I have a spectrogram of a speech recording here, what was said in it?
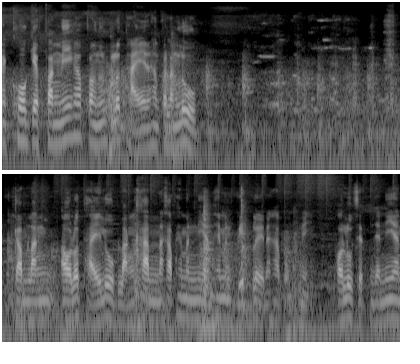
มคโครเก็บฝั่งนี้ครับฝั่งนู้นเป็นรถไถนะครับกำลังรูปกำลังเอารถไถรูปหลังคันนะครับ ให้มันเนียนให้มันกริบเลยนะครับผมนี่พอรูปเสร็จมันจะเนียน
